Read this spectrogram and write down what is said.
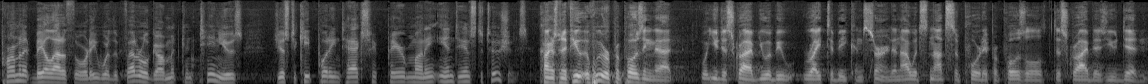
permanent bailout authority where the federal government continues just to keep putting taxpayer money into institutions. Congressman, if you if we were proposing that, what you described, you would be right to be concerned, and I would not support a proposal described as you did.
